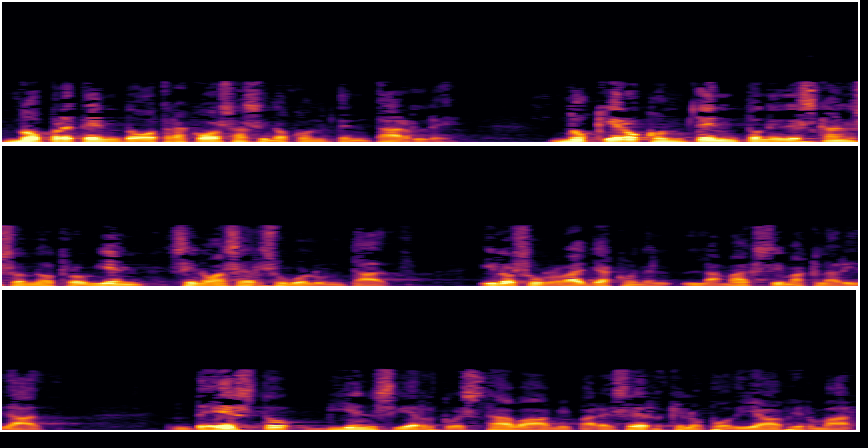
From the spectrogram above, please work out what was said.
no pretendo otra cosa sino contentarle, no quiero contento ni descanso en otro bien sino hacer su voluntad, y lo subraya con la máxima claridad. De esto bien cierto estaba, a mi parecer, que lo podía afirmar.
